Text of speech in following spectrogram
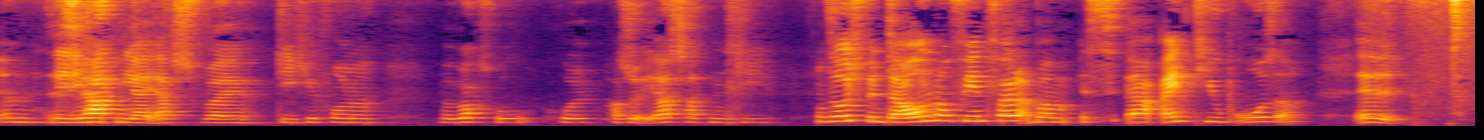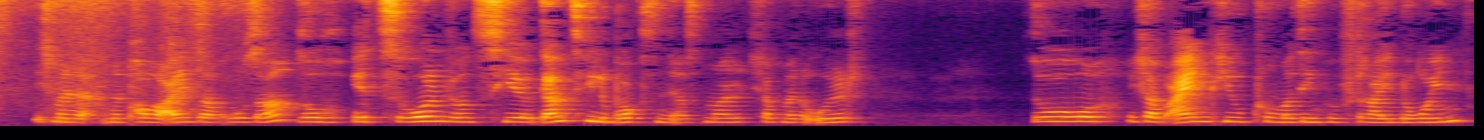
ähm, Nee, die hatten ja erst, weil die hier vorne eine Box geholt. Also erst hatten die. so, ich bin down auf jeden Fall, aber ist ja ein Cube rosa. Äh, ich meine, eine Power 1er rosa. So, jetzt holen wir uns hier ganz viele Boxen erstmal. Ich habe meine Ult. So, ich habe einen Cube, Thomas 7539.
